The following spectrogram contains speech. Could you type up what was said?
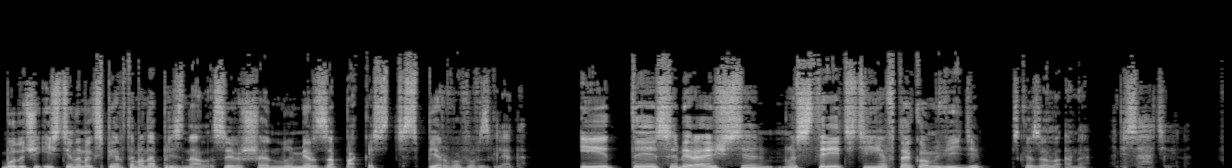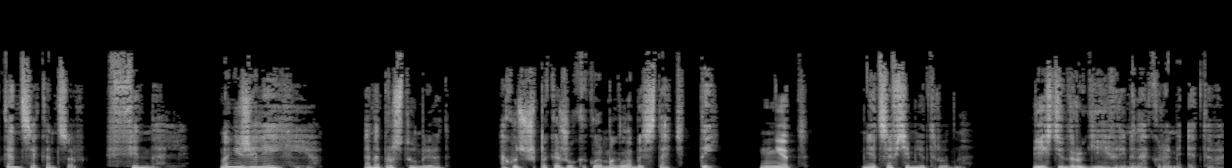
Будучи истинным экспертом, она признала совершенную мерзопакость с первого взгляда. — И ты собираешься встретить ее в таком виде? — сказала она. — Обязательно. В конце концов, в финале. Но не жалей ее. Она просто умрет. А хочешь, покажу, какой могла бы стать ты? — Нет. Нет, совсем не трудно. Есть и другие времена, кроме этого.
